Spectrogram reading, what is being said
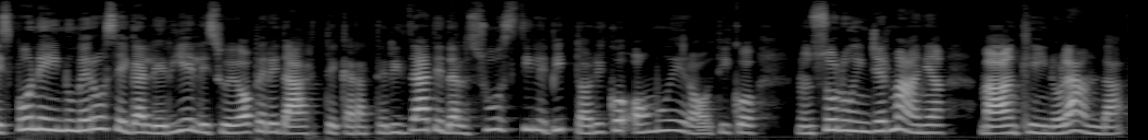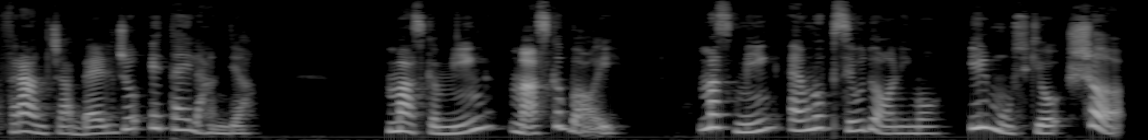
Espone in numerose gallerie le sue opere d'arte caratterizzate dal suo stile pittorico omoerotico, non solo in Germania, ma anche in Olanda, Francia, Belgio e Thailandia. Mask Ming, Mask Boy. Mask Ming è uno pseudonimo. Il muschio She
